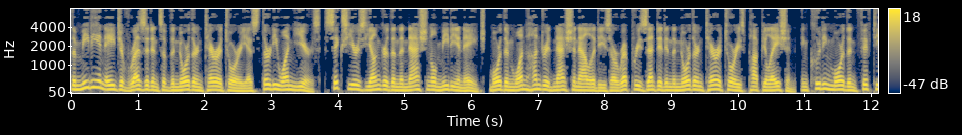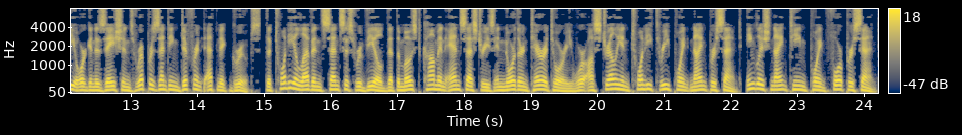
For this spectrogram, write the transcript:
The median age of residents of the Northern Territory is 31 years, six years younger than the national median age. More than 100 nationalities are represented in the Northern Territory's population, including more than 50 organizations representing different ethnic groups. The 2011 census revealed that the most common ancestries in Northern Territory were Australian 23.9%, English 19.4%,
